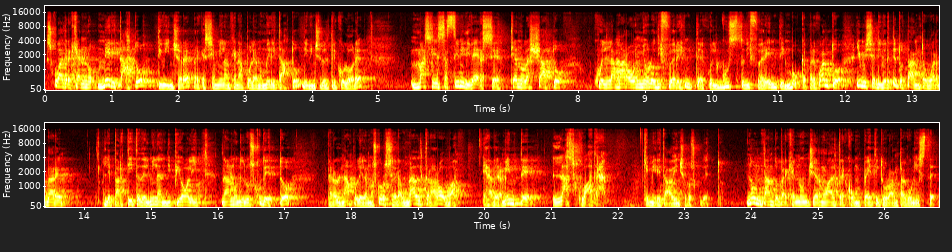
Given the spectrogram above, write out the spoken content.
squadre che hanno meritato di vincere, perché sia Milan che Napoli hanno meritato di vincere il tricolore, ma sensazioni diverse, ti hanno lasciato quell'amarognolo differente, quel gusto differente in bocca, per quanto io mi sia divertito tanto a guardare le partite del Milan di Pioli l'anno dello scudetto, però il Napoli l'anno scorso era un'altra roba, era veramente la squadra che meritava vincere lo scudetto. Non tanto perché non c'erano altre competitor o antagoniste,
